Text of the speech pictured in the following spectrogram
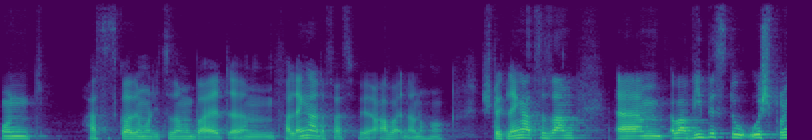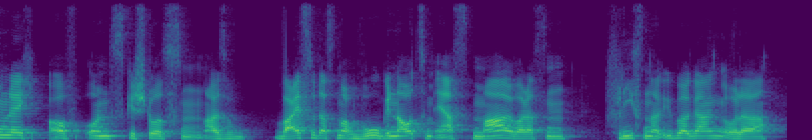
und hast jetzt quasi nochmal die Zusammenarbeit ähm, verlängert. Das heißt, wir arbeiten da noch ein Stück länger zusammen. Ähm, aber wie bist du ursprünglich auf uns gestoßen? Also weißt du das noch, wo genau zum ersten Mal? War das ein fließender Übergang oder?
